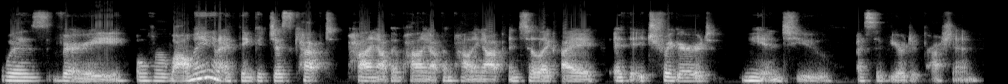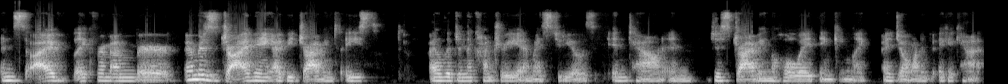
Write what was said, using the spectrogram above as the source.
was very overwhelming, and I think it just kept piling up and piling up and piling up until like I it, it triggered me into a severe depression. And so I like remember I remember just driving. I'd be driving to the east I lived in the country and my studio was in town and just driving the whole way thinking like I don't want to like I can't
